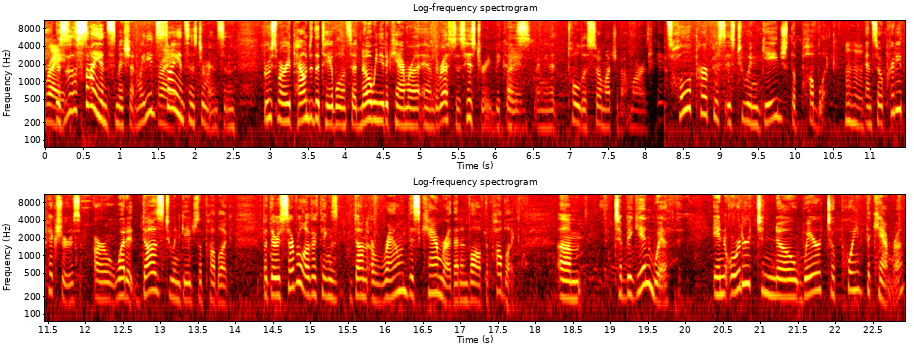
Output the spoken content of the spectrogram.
Right. This is a science mission. We need Right. science instruments. And Bruce Murray pounded the table and said, no, we need a camera. And the rest is history because, I mean, it told us so much about Mars. Its whole purpose is to engage the public. And so pretty pictures are what it does to engage the public. But there are several other things done around this camera that involve the public. Um, to begin with, in order to know where to point the camera,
